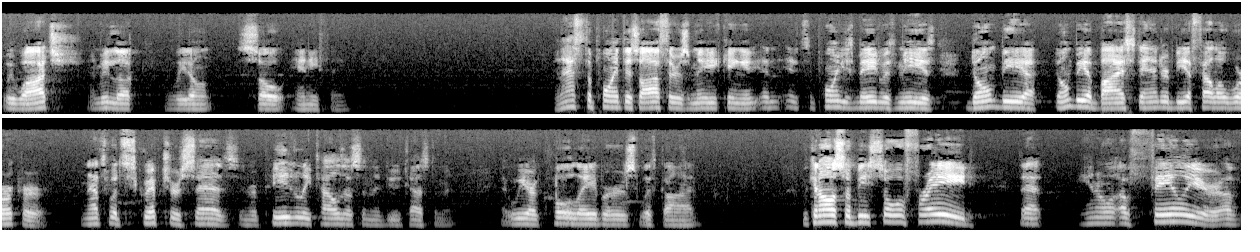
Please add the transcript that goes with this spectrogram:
We watch and we look and we don't sow anything. And that's the point this author is making, and it's the point he's made with me is don't be a don't be a bystander, be a fellow worker. And that's what Scripture says and repeatedly tells us in the New Testament that we are co-laborers with God. We can also be so afraid that you know of failure, of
